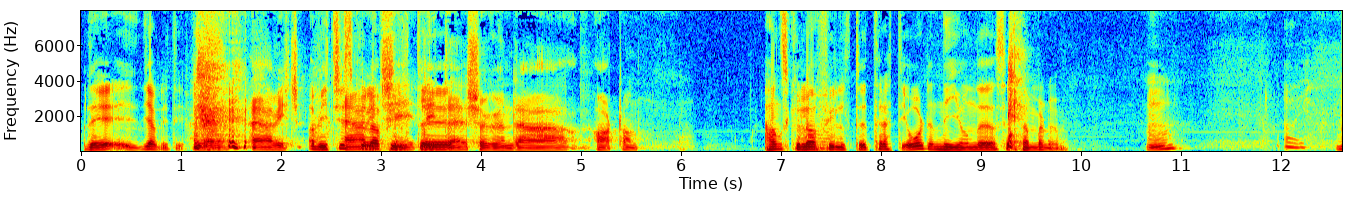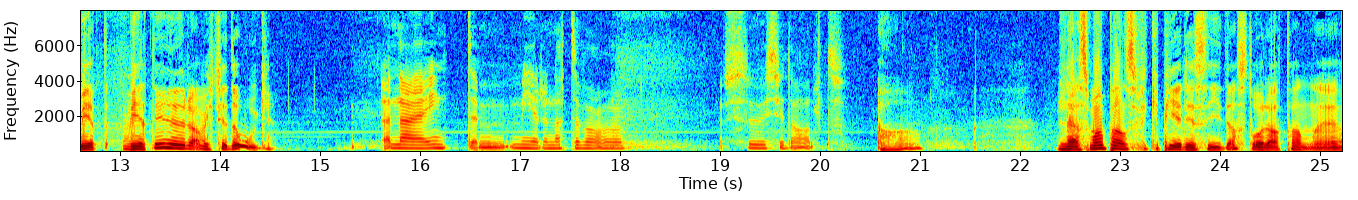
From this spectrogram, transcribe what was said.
det är jävligt i. Är- Avicii Avicii skulle ha Avicii fyllt, eh, lite 2018? han skulle ha fyllt eh, 30 år den 9 september nu. Mm. Oj. Vet, vet ni hur Avicii dog? Eh, Nej, inte mer än att det var suicidalt. Ja. Läser man på hans Wikipedia-sida står det att han eh,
